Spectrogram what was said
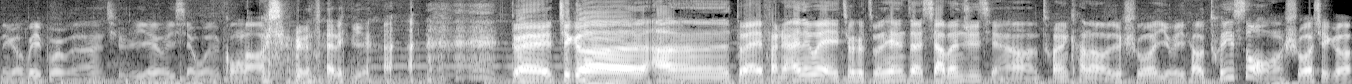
那个微博文案，其实也有一些我的功劳是不是在里边？对这个啊，对，反正 anyway，就是昨天在下班之前啊，突然看到就说有一条推送，说这个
